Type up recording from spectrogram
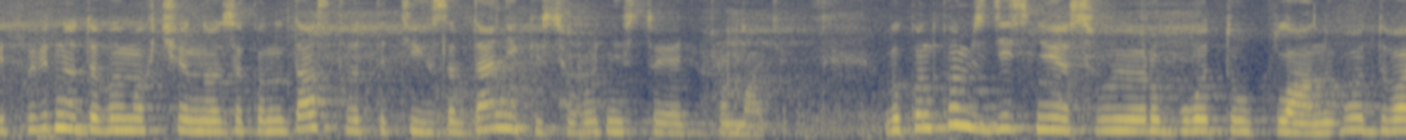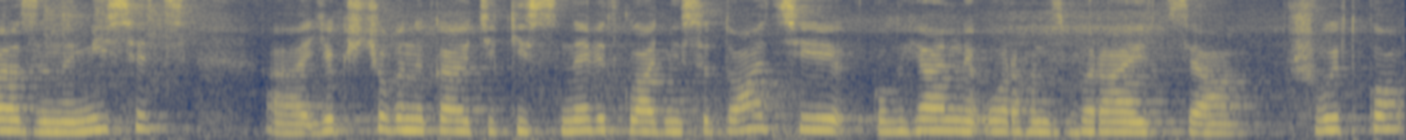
відповідно до вимог чинного законодавства та тих завдань, які сьогодні стоять в громаді. Виконком здійснює свою роботу планово два рази на місяць. Е, Якщо виникають якісь невідкладні ситуації, колегіальний орган збирається швидко,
